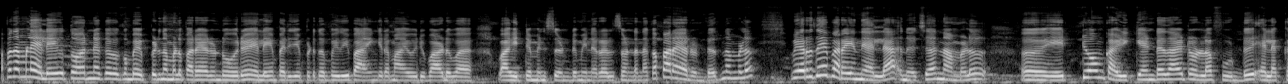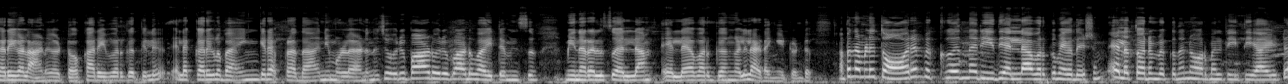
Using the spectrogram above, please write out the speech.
അപ്പോൾ നമ്മൾ ഇലത്തോരനൊക്കെ വെക്കുമ്പോൾ എപ്പോഴും നമ്മൾ പറയാറുണ്ട് ഓരോ ഇലയും പരിചയപ്പെടുത്തുമ്പോൾ ഇത് ഭയങ്കരമായ ഒരുപാട് വൈറ്റമിൻസ് ഉണ്ട് മിനറൽസ് ഉണ്ടെന്നൊക്കെ പറയാറുണ്ട്. അത് നമ്മൾ വെറുതെ പറയുന്നതല്ല. എന്ന് വെച്ചാൽ നമ്മൾ ഏറ്റവും കഴിക്കേണ്ടതായിട്ടുള്ള ഫുഡ് ഇലക്കറികളാണ് കേട്ടോ. കറിവർഗത്തിൽ ഇലക്കറികൾ ഭയങ്കര പ്രാധാന്യമുള്ളതാണ് എന്ന് വെച്ചാൽ ഒരുപാട് ഒരുപാട് വൈറ്റമിൻസും മിനറൽസും എല്ലാം ഇലവർഗങ്ങളിൽ അടങ്ങിയിട്ടുണ്ട്. അപ്പോൾ നമ്മൾ തോരൻ വെക്കുന്ന രീതി എല്ലാവർക്കും ഏകദേശം ഇലത്തോരൻ വെക്കുന്ന നോർമൽ രീതിയായിട്ട്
